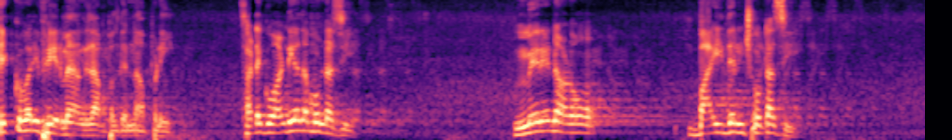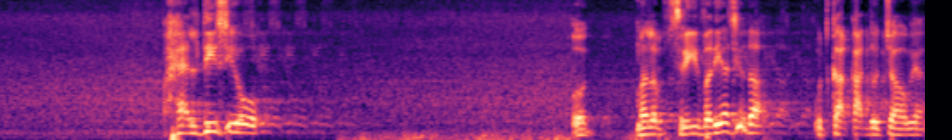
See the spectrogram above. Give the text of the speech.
ਇੱਕ ਵਾਰੀ ਫੇਰ ਮੈਂ ਐਗਜ਼ਾਮਪਲ ਦਿੰਨਾ ਆਪਣੀ। ਸਾਡੇ ਗਵਾਂਢੀਆਂ ਦਾ ਮੁੰਡਾ ਸੀ। ਮੇਰੇ ਨਾਲੋਂ 22 ਦਿਨ ਛੋਟਾ ਸੀ। ਹੈਲਦੀ ਸੀ ਉਹ ਉਹ ਮਤਲਬ ਸਰੀਰ ਵਧੀਆ ਸੀ ਉਹਦਾ ਉਤਕਾ ਕੱਦ ਉੱਚਾ ਹੋ ਗਿਆ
